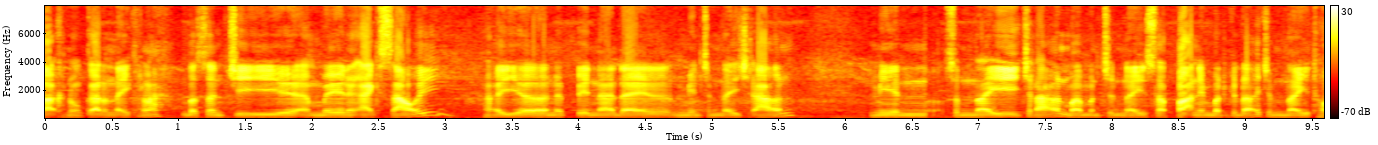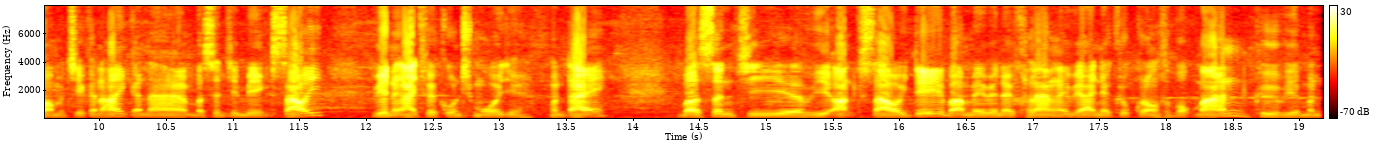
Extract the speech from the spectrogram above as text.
បាទក្នុងករណីខ្លះបើសិនជាមេនឹងអាចខ្សោយហើយនៅពេលណាដែលមានចំណីច្រើនមានចំណីច្រើនបើមិនចំណីសពនិមិត្តក៏ដោយចំណីធម្មជាតិក៏ដោយកាលណាបើសិនជាមានខ្សោយវានឹងអាចធ្វើកូនឈ្មោលទេប៉ុន្តែ បើសិនជាវាអត់ខ្សោយទេបើមេវានៅខ្លាំងហើយវាអាចនៅគ្រប់គ្រងសម្បុកបាន គឺវាមិន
